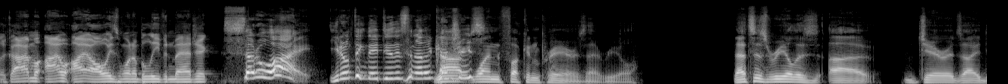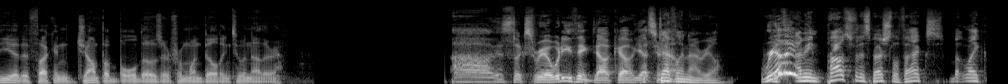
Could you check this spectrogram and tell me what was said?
Look, I'm I, I always want to believe in magic. So do I. You don't think they do this in other countries? Not one fucking prayer is that real. That's as real as uh, Jared's idea to fucking jump a bulldozer from one building to another. Oh, this looks real. What do you think, Delco? Yes It's or definitely no? not real. Really? I mean, props for the special effects, but like,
